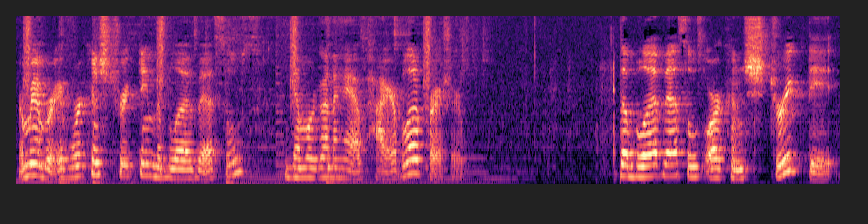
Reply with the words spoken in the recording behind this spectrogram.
Remember, if we're constricting the blood vessels, then we're gonna have higher blood pressure. The blood vessels are constricted.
